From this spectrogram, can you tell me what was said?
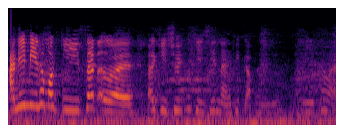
อันนี้มีทั้งหมดกี่เซตเอ่ยเอ้ยกี่ชุดกี่ชิ้นไหนพี่กลับทางนี้มีเท่าไหร่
